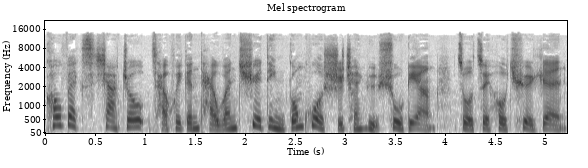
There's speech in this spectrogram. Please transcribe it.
，COVAX 下周才会跟台湾确定供货时程与数量，做最后确认。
